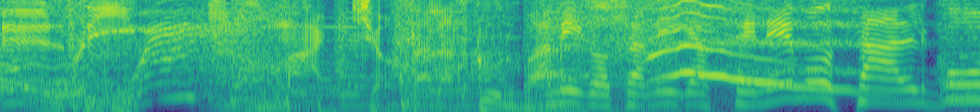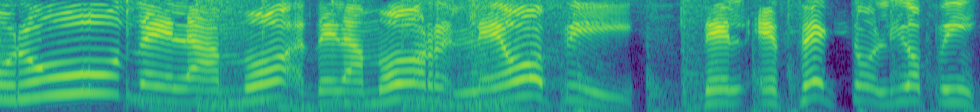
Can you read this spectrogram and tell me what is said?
El Freeway. Machos a las curvas. Amigos, amigas, tenemos al gurú del amor, del amor, Leopi, del efecto Leopi.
